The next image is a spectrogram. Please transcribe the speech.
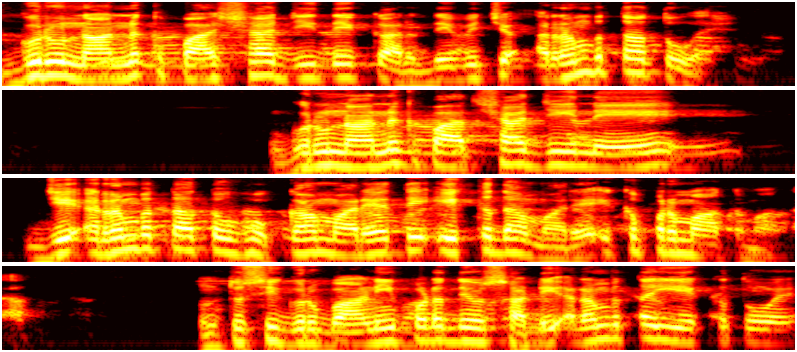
ਗੁਰੂ ਨਾਨਕ ਪਾਤਸ਼ਾਹ ਜੀ ਦੇ ਘਰ ਦੇ ਵਿੱਚ ਆਰੰਭਤਾ ਤੋਂ ਹੈ। ਗੁਰੂ ਨਾਨਕ ਪਾਤਸ਼ਾਹ ਜੀ ਨੇ ਜੇ ਅਰੰਭਤਾ ਤੋਂ ਹੋਕਾ ਮਾਰਿਆ ਤੇ ਇੱਕ ਦਾ ਮਾਰਿਆ, ਇੱਕ ਪਰਮਾਤਮਾ ਦਾ। ਹੁਣ ਤੁਸੀਂ ਗੁਰਬਾਣੀ ਪੜ੍ਹਦੇ ਹੋ, ਸਾਡੀ ਆਰੰਭਤਾ ਹੀ ਇੱਕ ਤੋਂ ਹੈ,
